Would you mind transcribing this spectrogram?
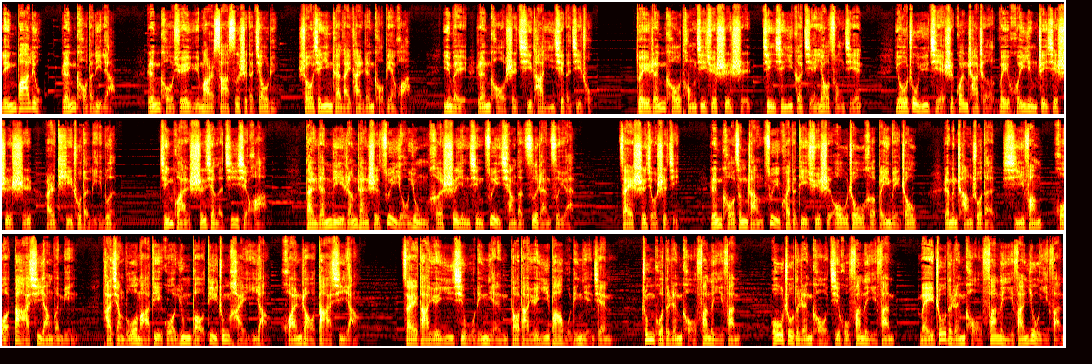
零八六人口的力量，人口学与马尔萨斯式的焦虑。首先应该来看人口变化，因为人口是其他一切的基础。对人口统计学事实进行一个简要总结，有助于解释观察者为回应这些事实而提出的理论。尽管实现了机械化，但人力仍然是最有用和适应性最强的自然资源。在十九世纪，人口增长最快的地区是欧洲和北美洲。人们常说的西方或大西洋文明，它像罗马帝国拥抱地中海一样环绕大西洋。在大约1750年到大约1850年间，中国的人口翻了一番，欧洲的人口几乎翻了一番，美洲的人口翻了一番又一番。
